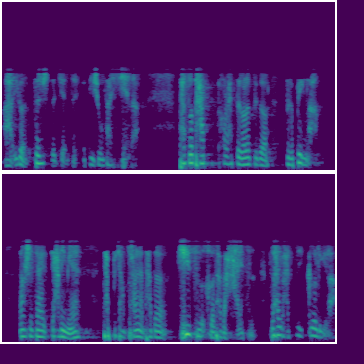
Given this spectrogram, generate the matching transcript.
啊，一个真实的见证，一个弟兄他写的，他说他后来得了这个这个病了，当时在家里面。他不想传染他的妻子和他的孩子，所以他就把自己隔离了。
